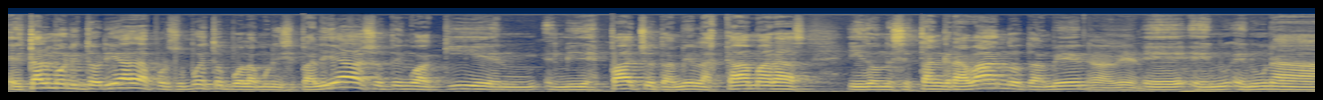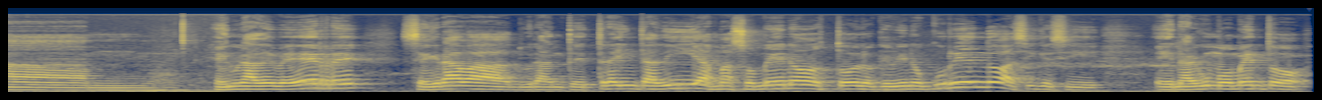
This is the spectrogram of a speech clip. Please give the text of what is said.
Están monitoreadas, por supuesto, por la municipalidad. Yo tengo aquí en, mi despacho también las cámaras y donde se están grabando también ah, eh, en, una, mm, en una DVR. Se graba durante 30 días más o menos todo lo que viene ocurriendo, así que si en algún momento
